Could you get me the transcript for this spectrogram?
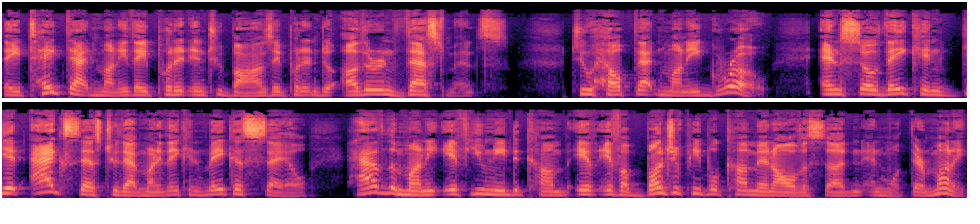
They take that money, they put it into bonds, they put it into other investments to help that money grow. And so they can get access to that money. They can make a sale, have the money if you need to come, if, if a bunch of people come in all of a sudden and want their money.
